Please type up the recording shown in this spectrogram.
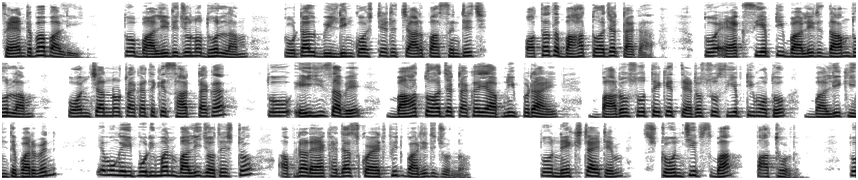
স্যান্ড বা বালি। তো বালির জন্য ধরলাম টোটাল বিল্ডিং কস্টের চার পার্সেন্টেজ অর্থাৎ বাহাত্তর হাজার টাকা। তো এক সিএফটি বালির দাম ধরলাম, পঞ্চান্ন টাকা থেকে ষাট টাকা তো এই হিসাবে বাহাত্তর হাজার টাকায় আপনি প্রায় বারোশো থেকে তেরোশো সিএফটি মতো বালি কিনতে পারবেন এবং এই পরিমাণ বালি যথেষ্ট আপনার এক হাজার স্কোয়ার ফিট বাড়ির জন্য। তো নেক্সট আইটেম স্টোন চিপস বা পাথর। তো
